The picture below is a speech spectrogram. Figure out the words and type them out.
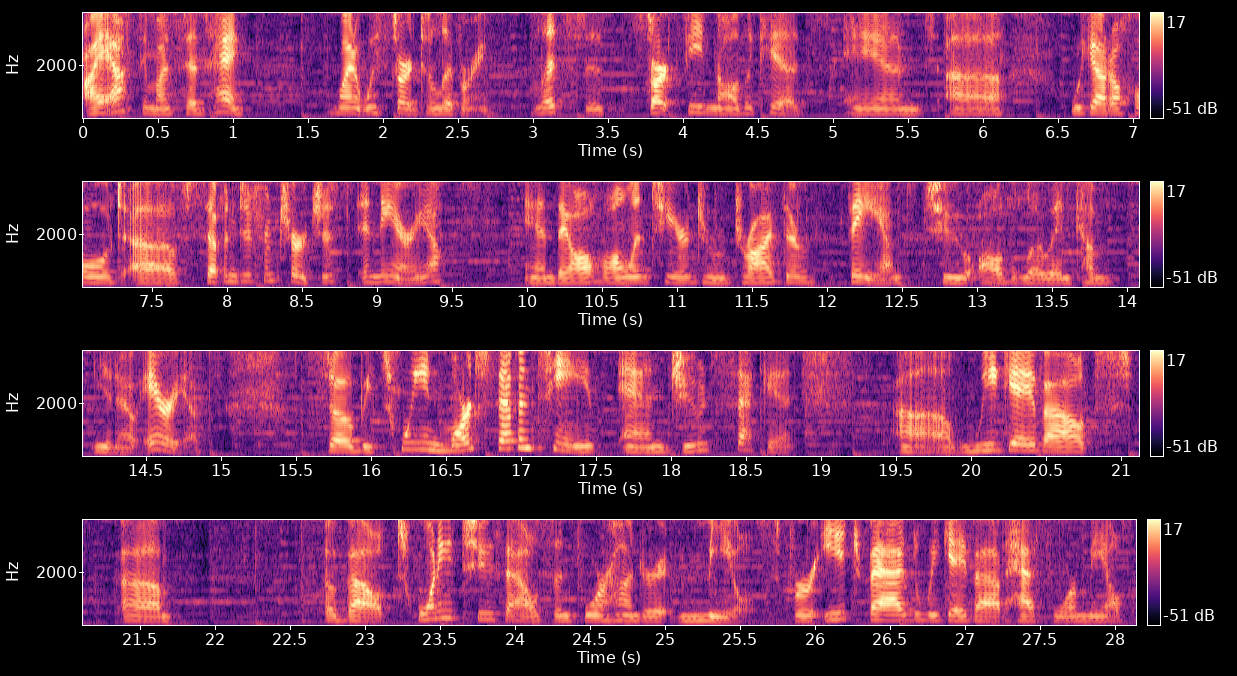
I asked him, I said, hey, why don't we start delivering? Let's just start feeding all the kids. And uh, we got a hold of seven different churches in the area, and they all volunteered to drive their vans to all the low-income, you know, areas. So between March 17th and June 2nd, uh, we gave out um, about 22,400 meals. For each bag that we gave out had four meals.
